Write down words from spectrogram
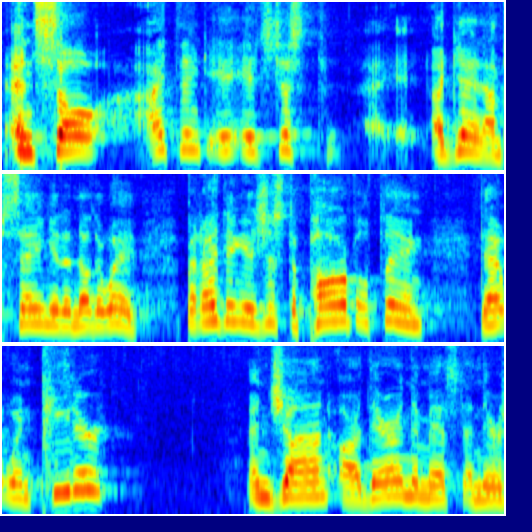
And so I think it's just, again, I'm saying it another way, but I think it's just a powerful thing that when Peter and John are there in the midst and they're,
